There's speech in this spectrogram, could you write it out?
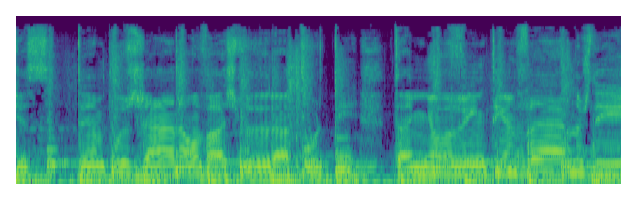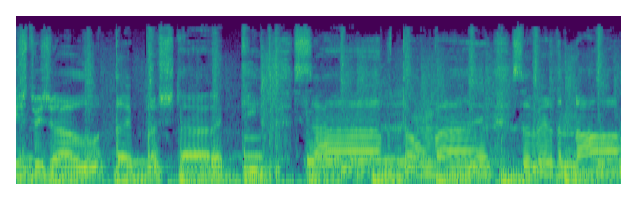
Que esse tempo já não vai esperar por ti. Tenho 20 invernos disto e já lutei para estar aqui. Sabe tão bem saber de nós.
